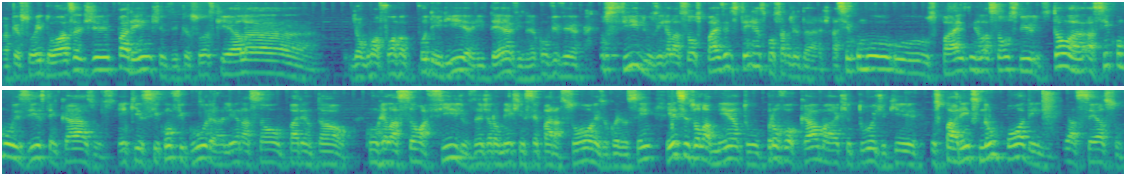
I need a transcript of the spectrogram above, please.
a pessoa idosa de parentes e pessoas que ela de alguma forma poderia e deve né, conviver. Os filhos, em relação aos pais, eles têm responsabilidade, assim como os pais em relação aos filhos. Então, assim como existem casos em que se configura alienação parental com relação a filhos, né, geralmente em separações ou coisa assim, esse isolamento provocar uma atitude que os parentes não podem ter acesso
